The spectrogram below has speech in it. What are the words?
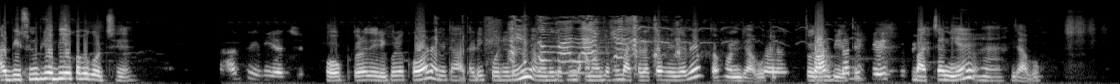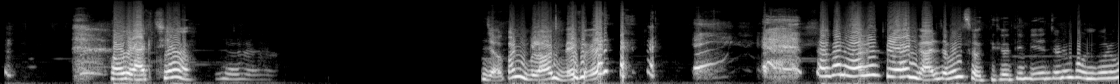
আর বিষ্ণুপ্রিয়া বিয়ে কবে করছে? আর দেরি আছে। হোক তোরা দেরি করে কর আমি তাড়াতাড়ি করে নিই। আমাদের যখন আমার যখন বাচ্চা কাচ্চা হয়ে যাবে তখন যাব তো- তোদের বিয়েতে? বাচ্চা নিয়ে হ্যাঁ যাব। হোক রাখছি হ্যাঁ। যখন ব্লগ দেখবে, তখন হবে প্র্যাঙ্ক আর যখন সত্যি সত্যি বিয়ের জন্য ফোন করব,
